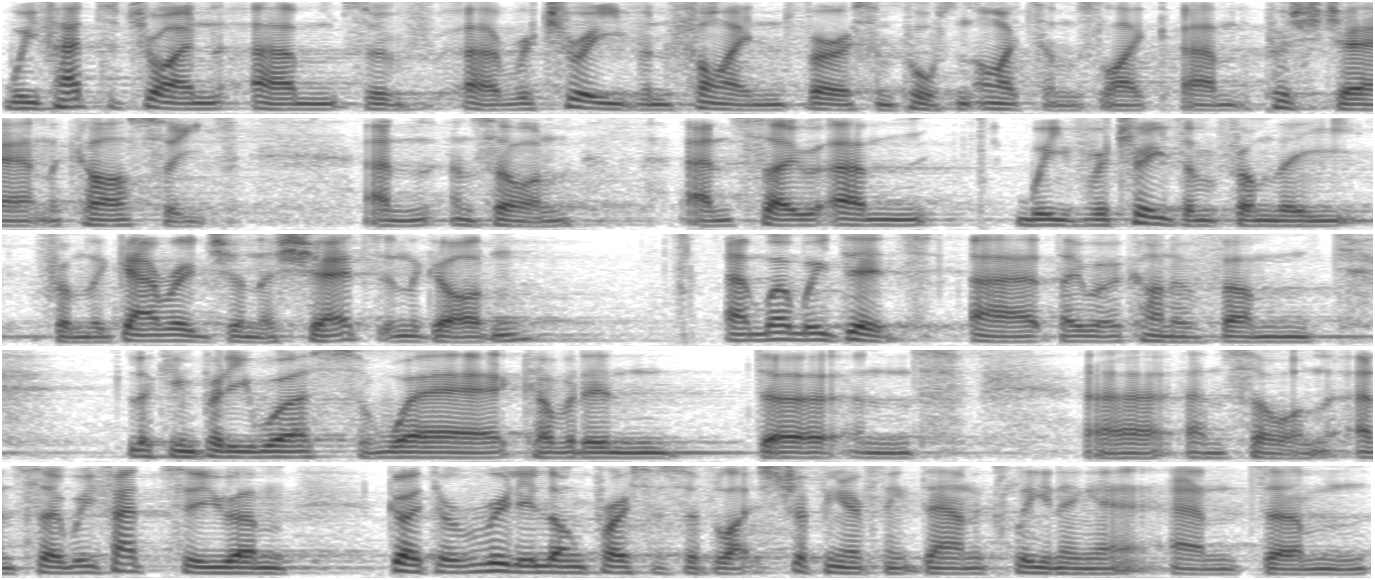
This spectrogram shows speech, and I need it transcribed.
we've had to try and um, sort of uh, retrieve and find various important items like um, the pushchair and the car seat and, and so on. And so um, we've retrieved them from the, from the garage and the shed in the garden. And when we did, uh, they were kind of um, looking pretty worse wear, covered in dirt and uh, and so on. And so we've had to um, go through a really long process of like stripping everything down, cleaning it, and um,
